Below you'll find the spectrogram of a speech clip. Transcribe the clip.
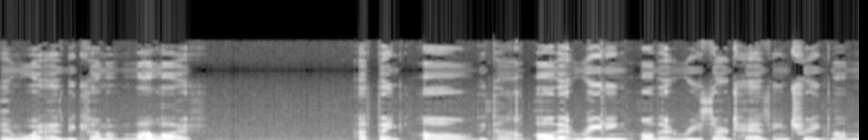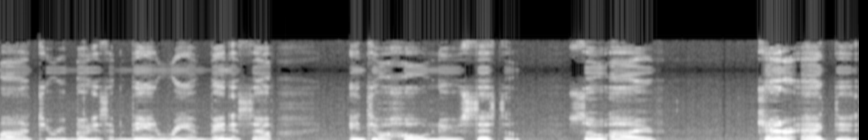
and what has become of my life, I think all the time. All that reading, all that research has intrigued my mind to reboot itself, then reinvent itself into a whole new system. So I've counteracted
